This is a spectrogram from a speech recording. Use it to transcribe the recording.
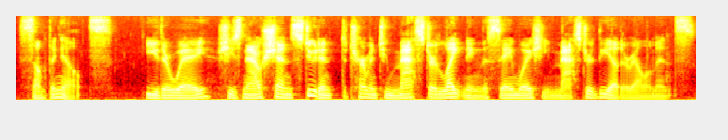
something else. Either way, she's now Shen's student determined to master lightning the same way she mastered the other elements.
